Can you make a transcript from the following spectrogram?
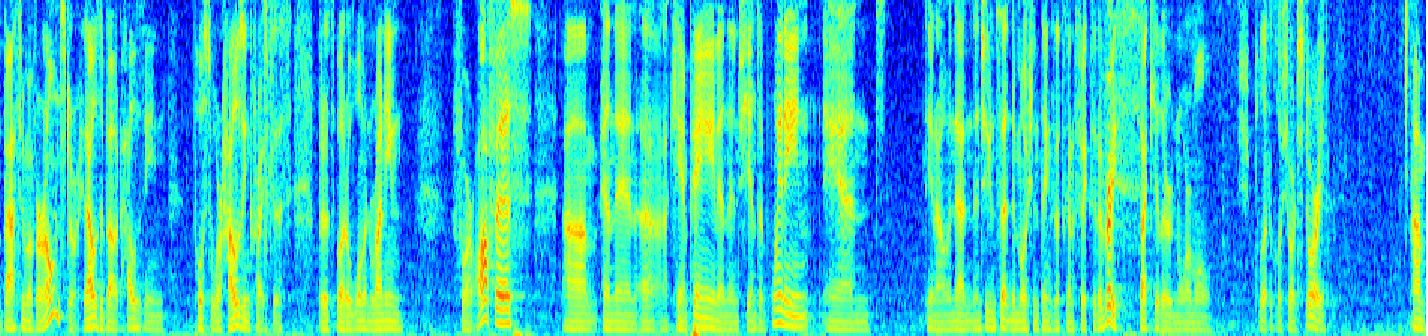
bathroom of our own story. That was about housing, post-war housing crisis, but it's about a woman running for office, um, and then a, a, campaign, and then she ends up winning, and you know, and then and she can set into motion things that's going to fix it. A very secular, normal, sh- political short story. Um,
